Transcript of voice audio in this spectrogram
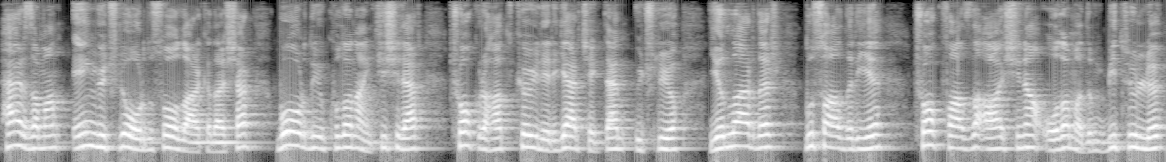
her zaman en güçlü ordusu oldu arkadaşlar. Bu orduyu kullanan kişiler çok rahat köyleri gerçekten üçlüyor. Yıllardır bu saldırıyı çok fazla aşina olamadım. Bir türlü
